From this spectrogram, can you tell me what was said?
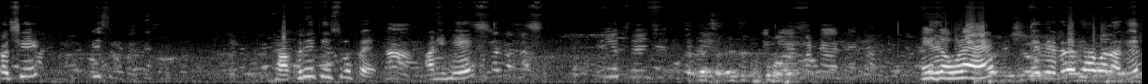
कशी भाकरी तीस रुपये आणि हे सगळ्या सगळ्यांचं कुटुंब हे जवळ आहे. हे वेगळं घ्यावं लागेल.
